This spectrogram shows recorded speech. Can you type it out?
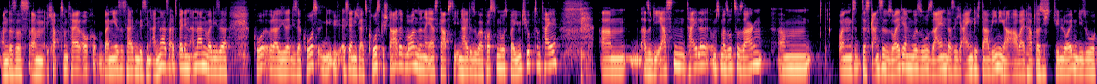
Und das ist, ähm, ich habe zum Teil auch, bei mir ist es halt ein bisschen anders als bei den anderen, weil dieser Kurs oder dieser, dieser Kurs ist ja nicht als Kurs gestartet worden, sondern erst gab es die Inhalte sogar kostenlos bei YouTube zum Teil. Ähm, also die ersten Teile, um es mal so zu sagen. Ähm, und das Ganze sollte ja nur so sein, dass ich eigentlich da weniger Arbeit habe, dass ich den Leuten, die so,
